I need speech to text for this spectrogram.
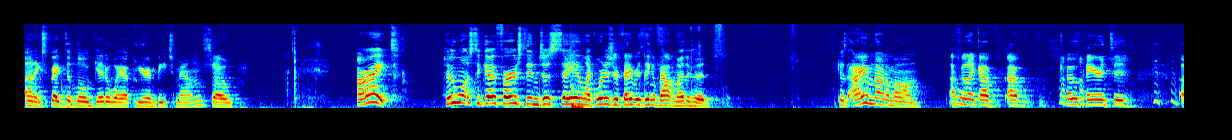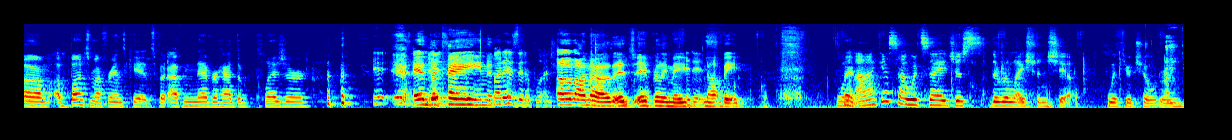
unexpected little getaway up here in Beech Mountain. So, all right, who wants to go first and just saying like, what is your favorite thing about motherhood? Because I am not a mom. I feel like I've I've co-parented um, a bunch of my friends' kids, but I've never had the pleasure It is- and the is- pain But is it a pleasure? Oh, I know it it really may It is. not be. Well, I guess I would say just the relationship with your children.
